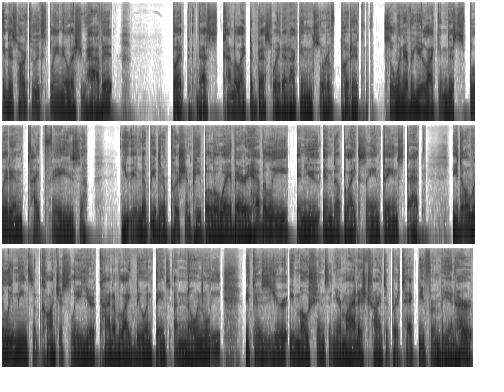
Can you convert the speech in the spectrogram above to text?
And it's hard to explain unless you have it, but that's kind of like the best way that I can sort of put it. So whenever you're like in this split in type phase, you end up either pushing people away very heavily and you end up like saying things that you don't really mean subconsciously. You're kind of like doing things unknowingly because your emotions and your mind is trying to protect you from being hurt.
